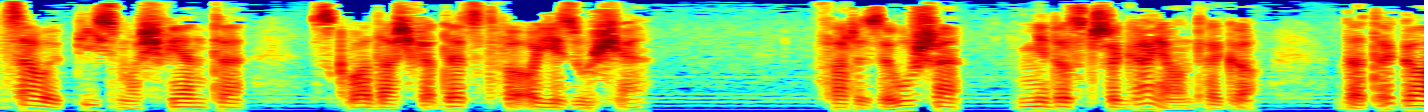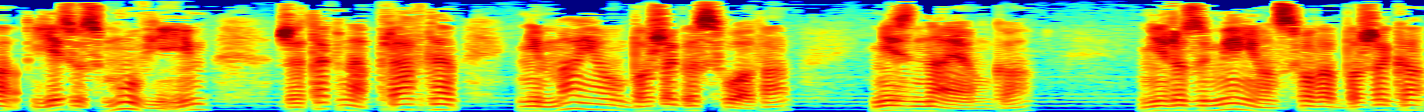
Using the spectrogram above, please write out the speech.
Całe Pismo Święte składa świadectwo o Jezusie. Faryzeusze nie dostrzegają tego, dlatego Jezus mówi im, że tak naprawdę nie mają Bożego Słowa, nie znają Go, nie rozumieją Słowa Bożego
